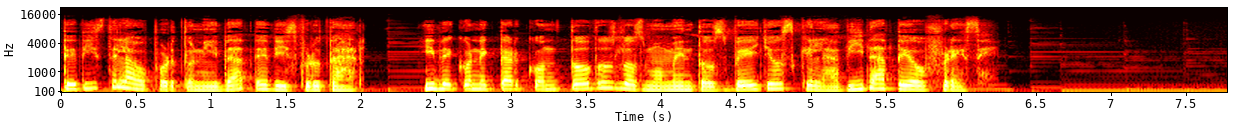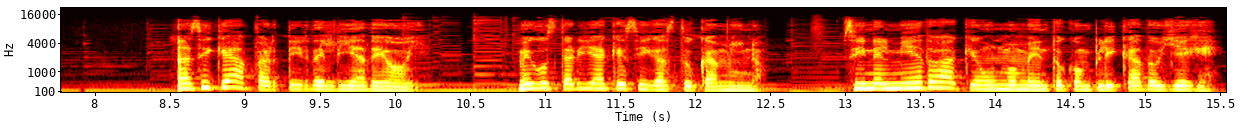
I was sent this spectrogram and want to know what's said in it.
te diste la oportunidad de disfrutar y de conectar con todos los momentos bellos que la vida te ofrece. Así que a partir del día de hoy, me gustaría que sigas tu camino, sin el miedo a que un momento complicado llegue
